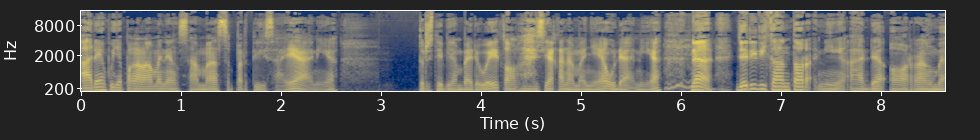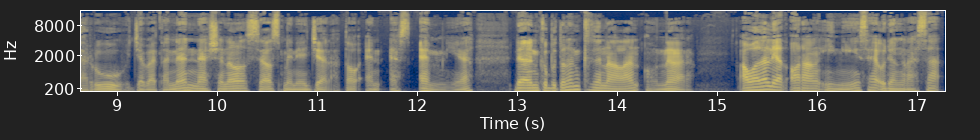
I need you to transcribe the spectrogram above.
ada yang punya pengalaman yang sama seperti saya nih ya. Terus dia bilang, by the way, tolong rahasiakan namanya ya, udah nih ya. Nah, jadi di kantor nih ada orang baru, jabatannya National Sales Manager atau NSM nih ya. Dan kebetulan kenalan owner. Awalnya lihat orang ini, saya udah ngerasa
